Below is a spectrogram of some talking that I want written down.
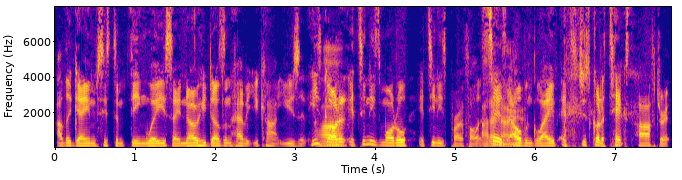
other game system thing where you say no, he doesn't have it, you can't use it. He's got Ah. it. It's in his model. It's in his profile. It I says know. Elven Glaive. It's just got a text after it.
